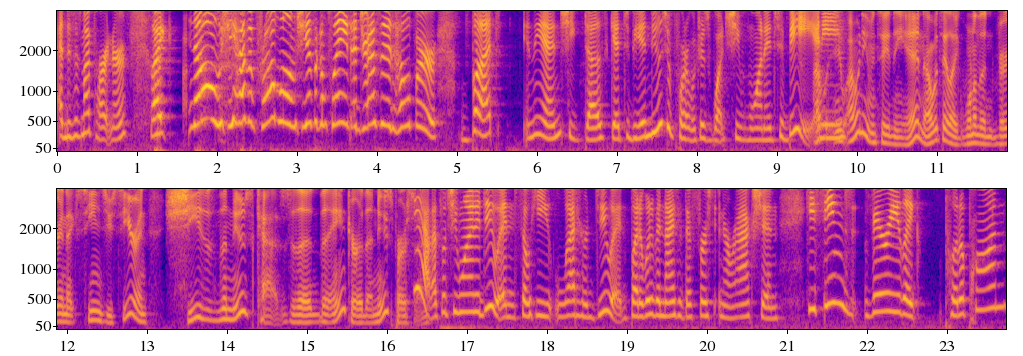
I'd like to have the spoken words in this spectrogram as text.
and this is my partner. Like, no, she has a problem. She has a complaint. Address it. Help her. But in the end, she does get to be a news reporter, which is what she wanted to be. I, And he, I wouldn't even say in the end. I would say like one of the very next scenes you see her in, she's the newscast, the the anchor, the news person. Yeah, that's what she wanted to do. And so he let her do it. But it would have been nice if their first interaction. He seems very like put upon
